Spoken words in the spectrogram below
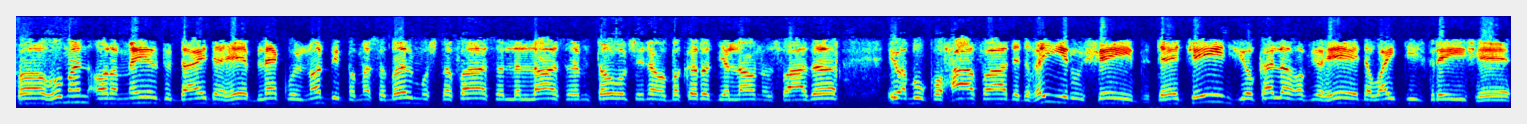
For a woman or a male to dye the hair black will not be permissible. Mustafa sallallahu alaihi wasallam told Sayyidina Abu Bakr radiallahu father, Abu Quhafa, that غير shape, that change your color of your hair, the whitish grayish hair,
